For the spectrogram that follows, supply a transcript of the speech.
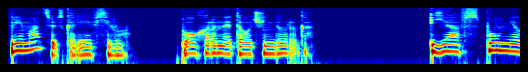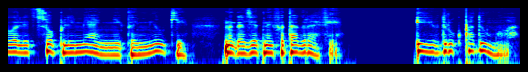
Кремацию, скорее всего. Похороны это очень дорого. Я вспомнила лицо племянника Милки на газетной фотографии и вдруг подумала:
